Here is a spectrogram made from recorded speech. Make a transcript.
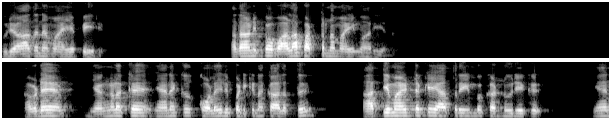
പുരാതനമായ പേര്. അതാണിപ്പോ വളപട്ടണമായി മാറിയത്. അവിടെ ഞങ്ങളൊക്കെ ഞാനൊക്കെ കോളേജിൽ പഠിക്കുന്ന കാലത്ത് ആദ്യമായിട്ടൊക്കെ യാത്ര ചെയ്യുമ്പോൾ കണ്ണൂരേക്ക് ഞാൻ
